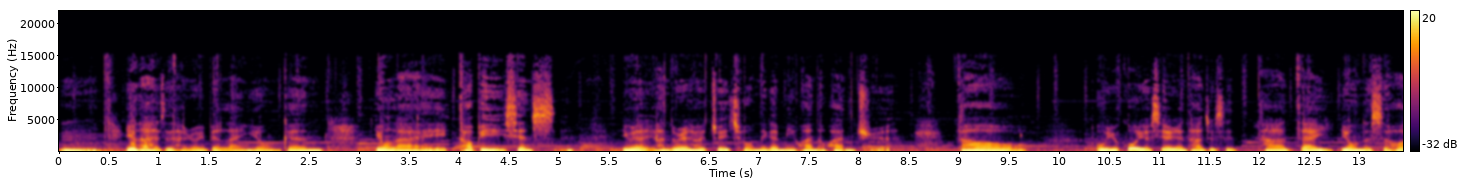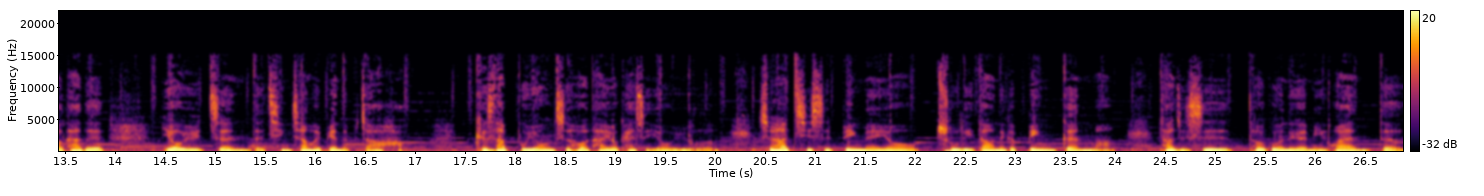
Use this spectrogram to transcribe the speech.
嗯，因为它还是很容易被滥用，跟用来逃避现实。因为很多人会追求那个迷幻的幻觉，然后我遇过有些人，他就是他在用的时候，他的忧郁症的倾向会变得比较好，可是他不用之后，他又开始忧郁了，所以他其实并没有处理到那个病根嘛，他只是透过那个迷幻的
